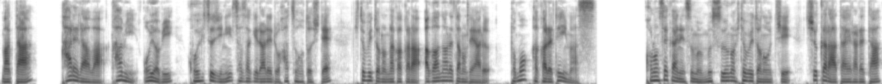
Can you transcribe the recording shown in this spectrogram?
また、彼らは神及び子羊に捧げられる初歩として、人々の中からあがなれたのである、とも書かれています。この世界に住む無数の人々のうち、主から与えられた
